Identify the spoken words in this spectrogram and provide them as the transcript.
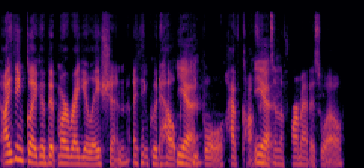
mm-hmm. i think like a bit more regulation i think would help yeah. people have confidence yeah. in the format as well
